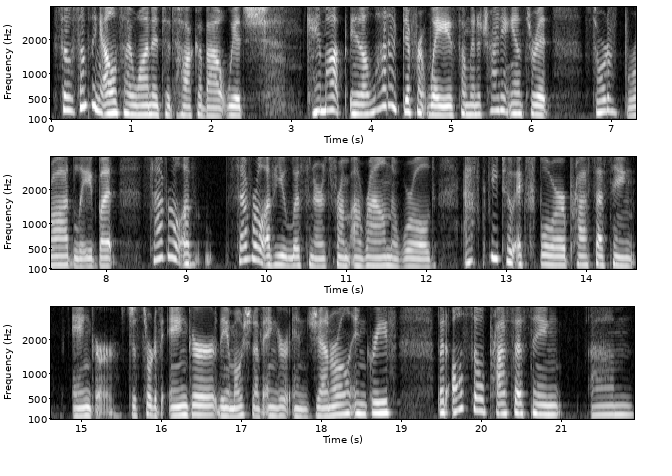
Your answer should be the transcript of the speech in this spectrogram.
So, something else I wanted to talk about, which came up in a lot of different ways, so I'm going to try to answer it sort of broadly, but several of several of you listeners from around the world asked me to explore processing anger, just sort of anger, the emotion of anger in general in grief, but also processing, um,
